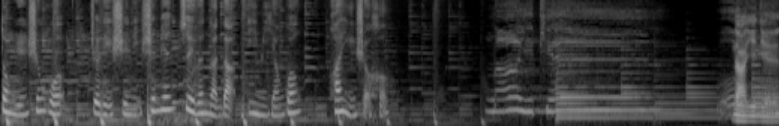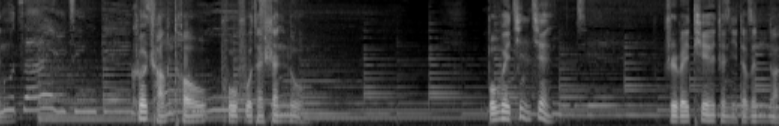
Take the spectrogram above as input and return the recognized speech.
动人生活，这里是你身边最温暖的一米阳光，欢迎守候。那一天，那一年，磕长头匍匐在山路，不为觐见，只为贴着你的温暖。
